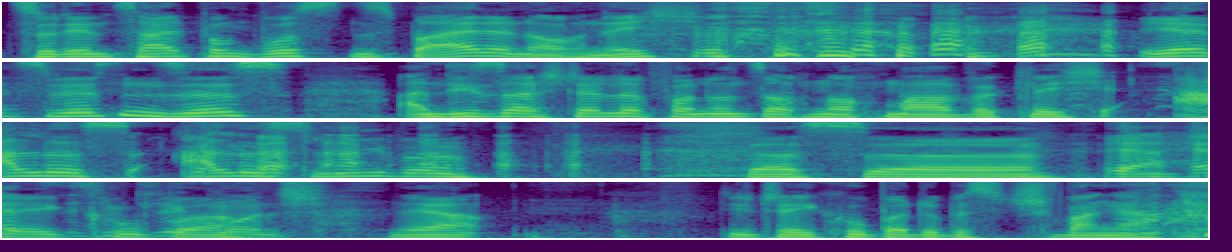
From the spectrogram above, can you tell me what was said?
zu dem Zeitpunkt wussten es beide noch nicht. Jetzt wissen sie es. An dieser Stelle von uns auch nochmal wirklich alles, alles Liebe. Dass äh, Ja, DJ herzlichen Cooper. Glückwunsch. Ja. DJ Cooper, du bist schwanger.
